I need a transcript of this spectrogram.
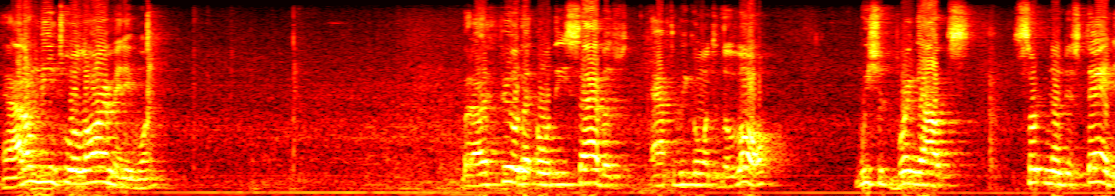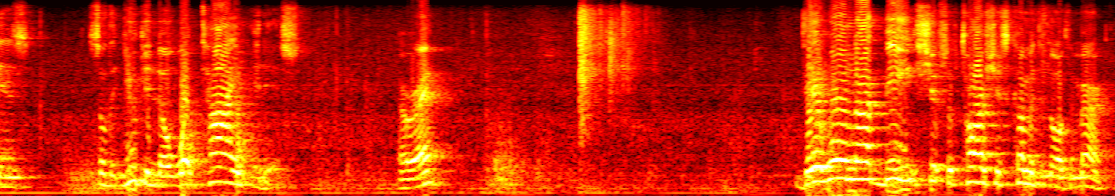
Now I don't mean to alarm anyone, but I feel that on these Sabbaths, after we go into the law, we should bring out certain understandings so that you can know what time it is. All right? There will not be ships of Tarshish coming to North America.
